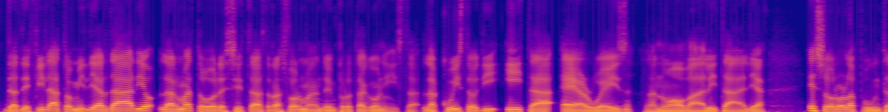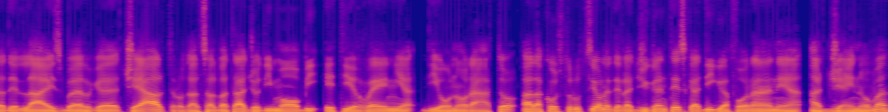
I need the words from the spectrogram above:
Da defilato miliardario l'armatore si sta trasformando in protagonista. L'acquisto di Ita Airways, la nuova all'Italia, è solo la punta dell'iceberg. C'è altro, dal salvataggio di Moby e Tirrenia di Onorato alla costruzione della gigantesca diga foranea a Genova,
